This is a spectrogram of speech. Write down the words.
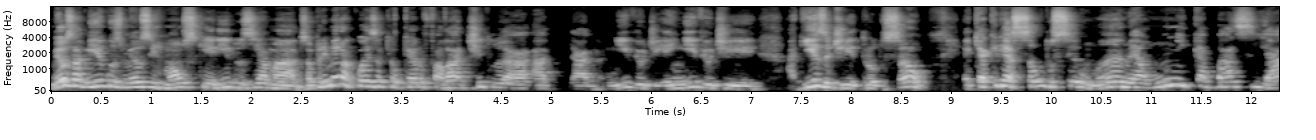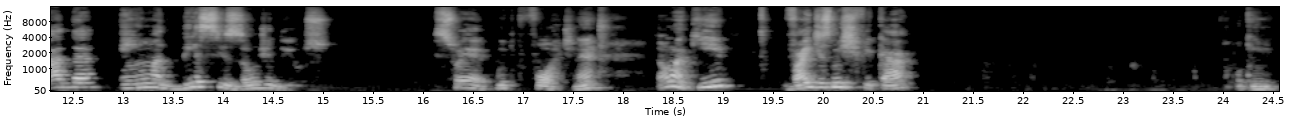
Meus amigos, meus irmãos queridos e amados, a primeira coisa que eu quero falar a título a, a, a, nível de em nível de a guisa de introdução é que a criação do ser humano é a única baseada em uma decisão de Deus. Isso é muito forte, né? Então aqui vai desmistificar pouquinho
